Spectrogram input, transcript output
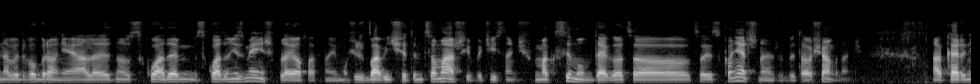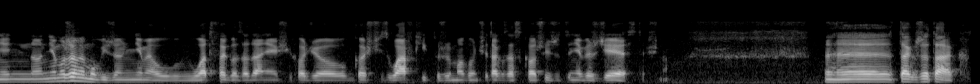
nawet w obronie, ale no, składem, składu nie zmienisz w playoffach. No i musisz bawić się tym, co masz i wycisnąć maksimum tego, co, co jest konieczne, żeby to osiągnąć. A Kerr nie, no nie możemy mówić, że nie miał łatwego zadania, jeśli chodzi o gości z ławki, którzy mogą cię tak zaskoczyć, że ty nie wiesz, gdzie jesteś. No. E, także tak.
